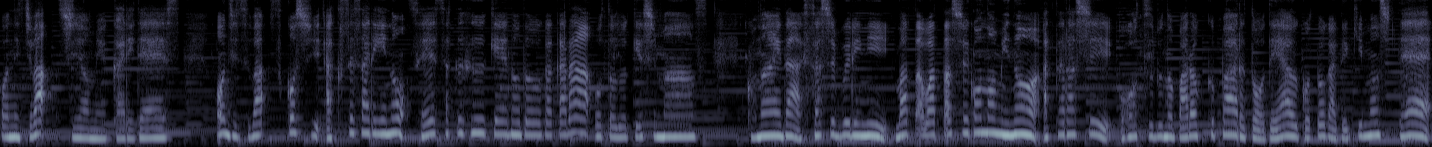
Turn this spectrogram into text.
こんにちは、塩見ゆかりです。本日は少しアクセサリーの制作風景の動画からお届けします。この間、久しぶりにまた私好みの新しい大粒のバロックパールと出会うことができまして、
